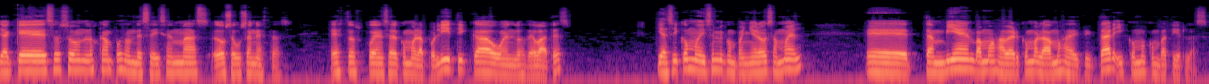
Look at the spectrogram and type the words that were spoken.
ya que esos son los campos donde se dicen más o se usan estas. Estos pueden ser como la política o en los debates. Y así como dice mi compañero Samuel, eh, también vamos a ver cómo la vamos a detectar y cómo combatirlas.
